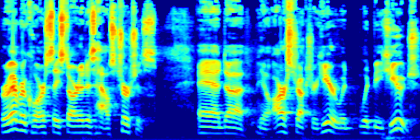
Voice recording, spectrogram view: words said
Remember, of course, they started as house churches. And, uh, you know, our structure here would, would be huge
